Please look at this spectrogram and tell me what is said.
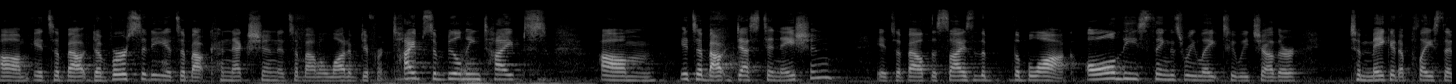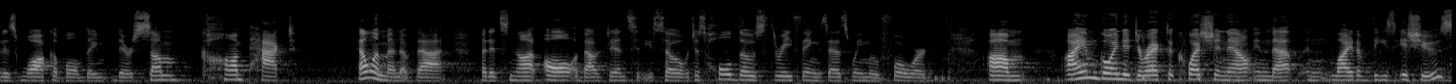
Um, it's about diversity, it's about connection, it's about a lot of different types of building types. Um, it's about destination, it's about the size of the, the block. All these things relate to each other to make it a place that is walkable. They, there's some compact element of that, but it's not all about density. So just hold those three things as we move forward. Um, I am going to direct a question now in that, in light of these issues,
